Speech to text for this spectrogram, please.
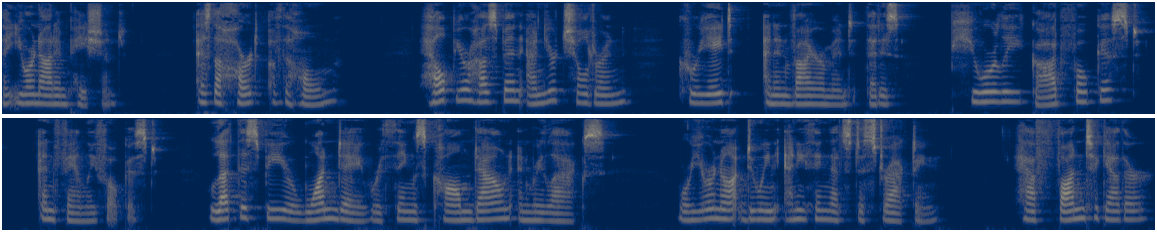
that you are not impatient. As the heart of the home, help your husband and your children create an environment that is purely God focused and family focused. Let this be your one day where things calm down and relax, where you're not doing anything that's distracting. Have fun together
